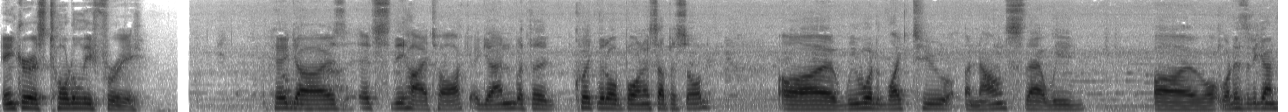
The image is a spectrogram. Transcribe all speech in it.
Anchor is totally free. Hey guys, it's the High Talk again with a quick little bonus episode. Uh, we would like to announce that we, uh, what is it again?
